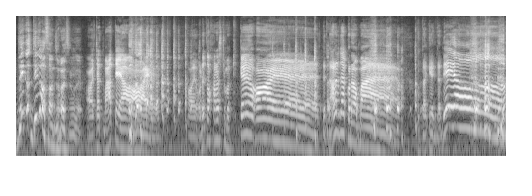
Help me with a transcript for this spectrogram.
出川出川さんじゃないですよね？おい、ちょっと待ってよ、おい。おい、俺と話しても聞けよ、おい。って誰だ、これ、お前。ふざけんじゃねえよ。だ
